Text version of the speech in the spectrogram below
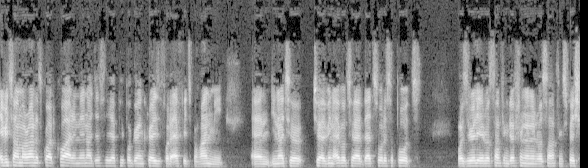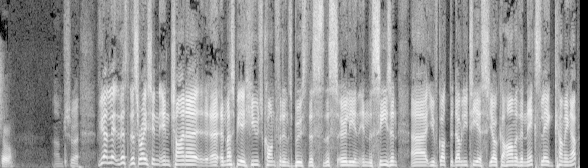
every time I run, it's quite quiet, and then I just hear people going crazy for the athletes behind me, and you know, to to have been able to have that sort of support was really it was something different, and it was something special. I'm sure. Wian, this this race in in China, uh, it must be a huge confidence boost this this early in, in the season. Uh, you've got the WTS Yokohama, the next leg coming up.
